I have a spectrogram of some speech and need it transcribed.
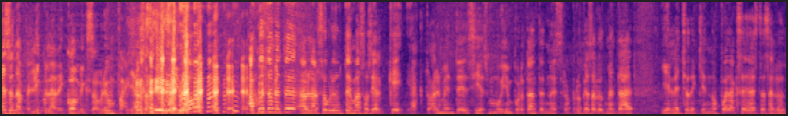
es una película de cómics sobre un payaso asesino a justamente hablar sobre un tema social que actualmente sí es muy importante, nuestra propia salud mental y el hecho de quien no pueda acceder a esta salud,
